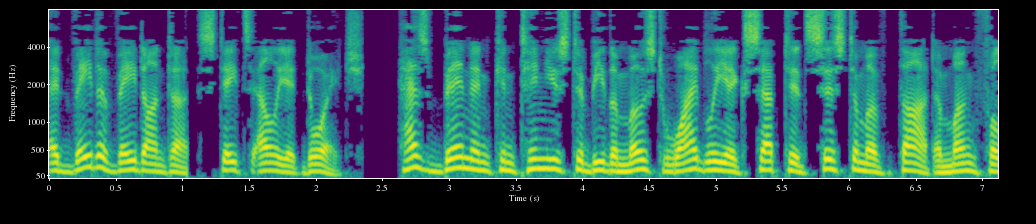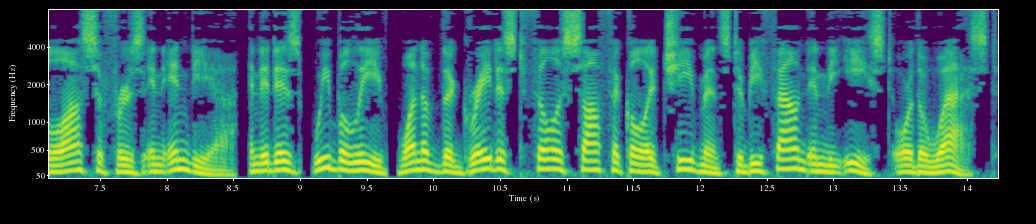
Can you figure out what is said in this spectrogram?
Advaita Vedanta, states Eliot Deutsch, has been and continues to be the most widely accepted system of thought among philosophers in India, and it is, we believe, one of the greatest philosophical achievements to be found in the East or the West.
